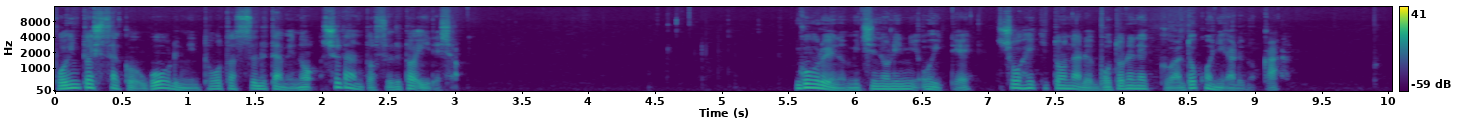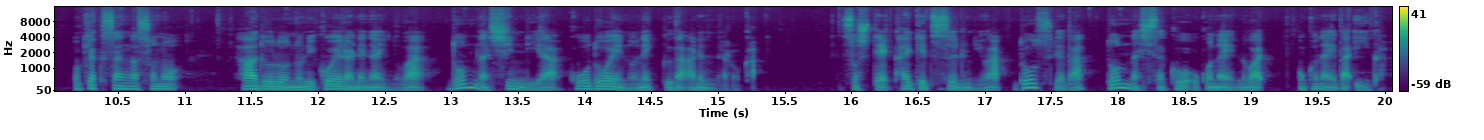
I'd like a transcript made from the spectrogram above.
ポイント施策をゴールに到達するための手段とするといいでしょう。ゴールへの道のりにおいて、障壁となるボトルネックはどこにあるのか、お客さんがそのハードルを乗り越えられないのは、どんな心理や行動へのネックがあるんだろうか。そして解決するには、どうすれば、どんな施策を行えのは行えばいいか。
